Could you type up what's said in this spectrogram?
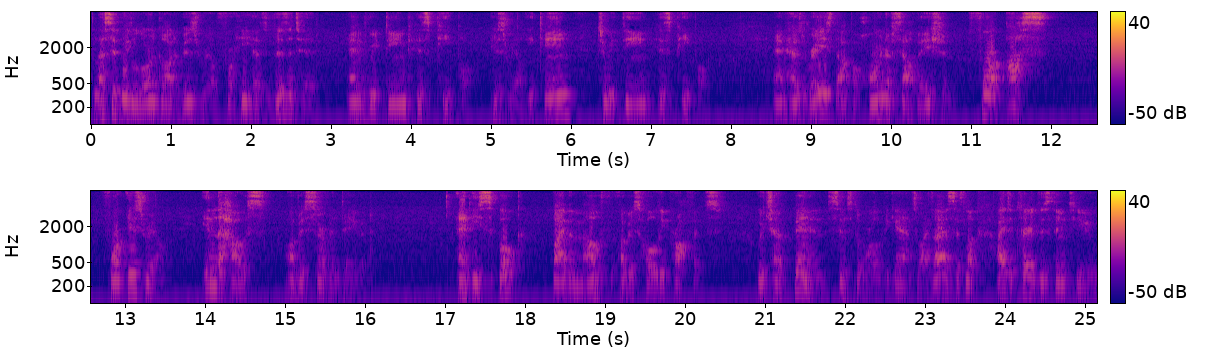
Blessed be the Lord God of Israel, for he has visited and redeemed his people, Israel. He came to redeem his people and has raised up a horn of salvation for us, for Israel, in the house of his servant David. And he spoke by the mouth of his holy prophets, which have been since the world began. So Isaiah says, Look, I declared this thing to you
